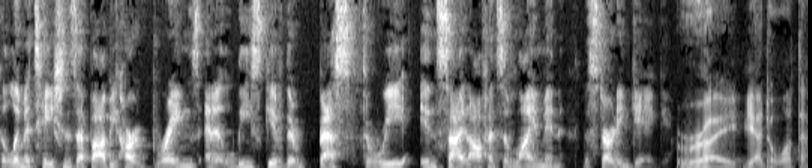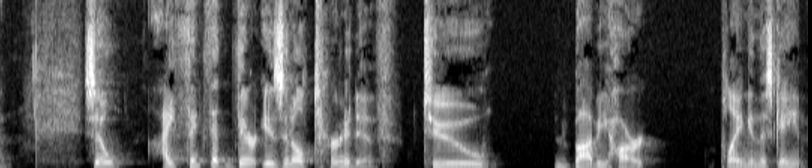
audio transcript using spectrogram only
the limitations that Bobby Hart brings and at least give their best three inside offensive linemen the starting gig. Right. Yeah, I don't want that. So I think that there is an alternative to Bobby Hart playing in this game.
